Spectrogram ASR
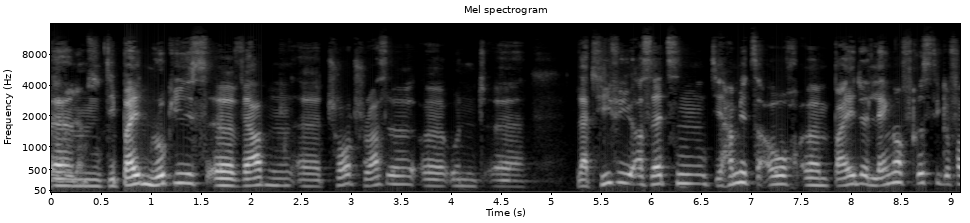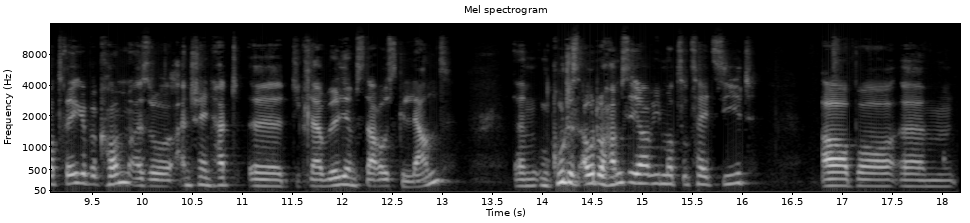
Ähm, die beiden Rookies äh, werden äh, George Russell äh, und äh, Latifi ersetzen. Die haben jetzt auch ähm, beide längerfristige Verträge bekommen. Also anscheinend hat äh, die Claire Williams daraus gelernt. Ähm, ein gutes Auto haben sie ja, wie man zurzeit sieht. Aber ähm,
